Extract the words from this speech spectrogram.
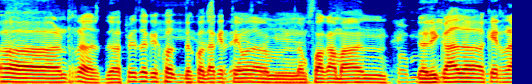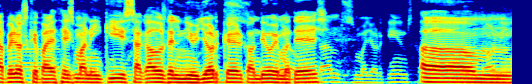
Uh, res, després d'escoltar aquest tema d'en Fuacaman dedicat a aquests raperos que pareceix maniquís sacados del New Yorker, com diu ell mateix um,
